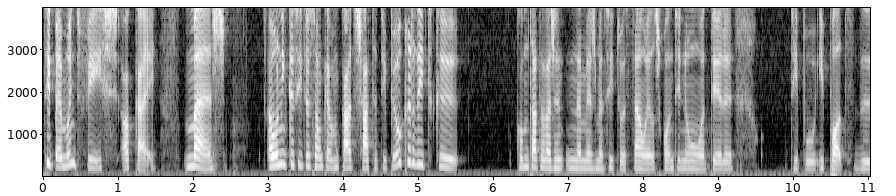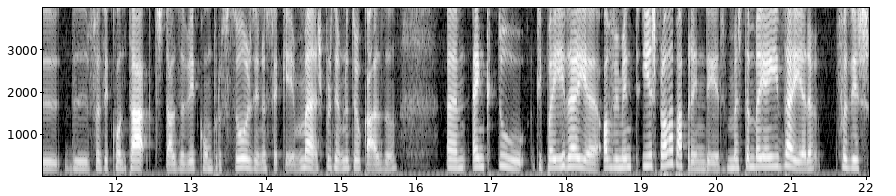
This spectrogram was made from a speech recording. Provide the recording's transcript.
Tipo, é muito fixe, ok. Mas a única situação que é um bocado chata, tipo, eu acredito que, como está toda a gente na mesma situação, eles continuam a ter, tipo, hipótese de, de fazer contactos, estás a ver, com professores e não sei o quê. Mas, por exemplo, no teu caso, um, em que tu, tipo, a ideia, obviamente, ias para lá para aprender, mas também a ideia era fazeres,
